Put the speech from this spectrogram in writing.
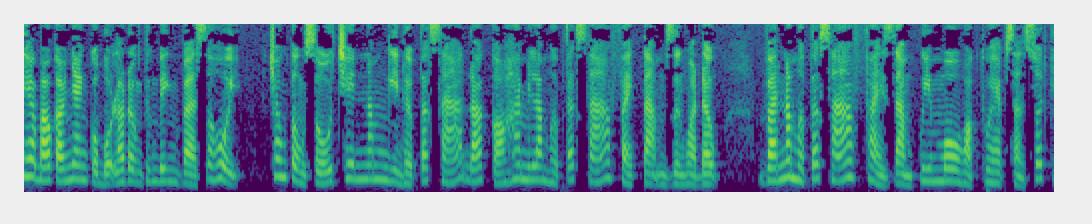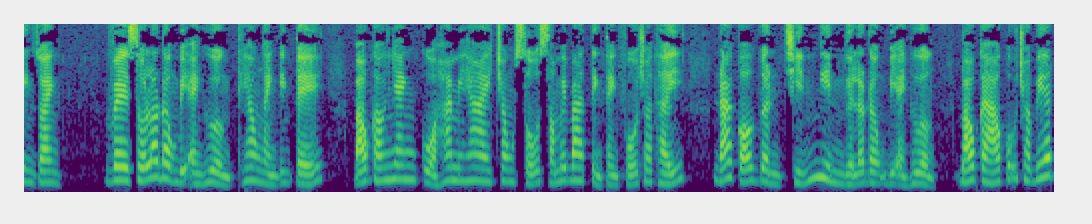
Theo báo cáo nhanh của Bộ Lao động Thương binh và Xã hội, trong tổng số trên 5.000 hợp tác xã đã có 25 hợp tác xã phải tạm dừng hoạt động và 5 hợp tác xã phải giảm quy mô hoặc thu hẹp sản xuất kinh doanh. Về số lao động bị ảnh hưởng theo ngành kinh tế, báo cáo nhanh của 22 trong số 63 tỉnh thành phố cho thấy đã có gần 9.000 người lao động bị ảnh hưởng. Báo cáo cũng cho biết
